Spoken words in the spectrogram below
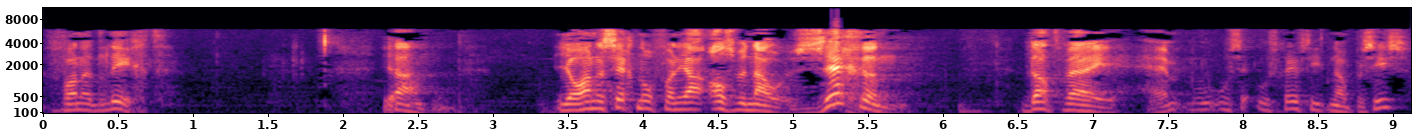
van het licht. Ja, Johannes zegt nog van ja, als we nou zeggen dat wij hem. Hoe, schreef hij het nou precies?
